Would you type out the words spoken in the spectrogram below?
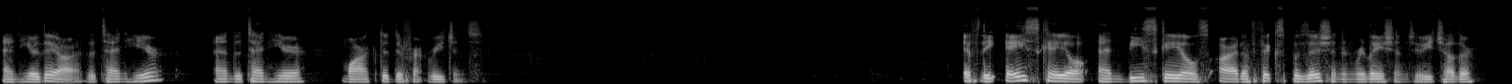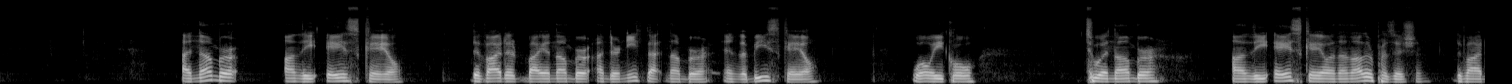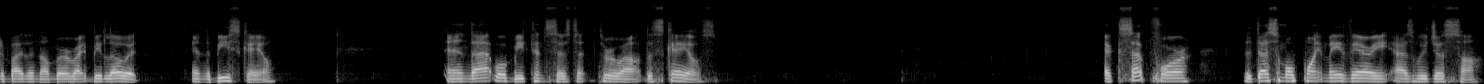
And here they are, the 10 here and the 10 here mark the different regions. if the A scale and B scales are at a fixed position in relation to each other, a number on the A scale divided by a number underneath that number in the B scale will equal to a number on the A scale in another position divided by the number right below it in the B scale. And that will be consistent throughout the scales. Except for the decimal point may vary as we just saw.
